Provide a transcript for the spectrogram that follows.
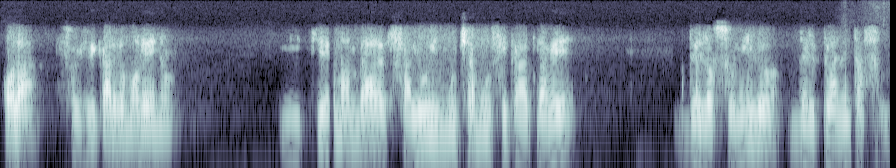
Hola, soy Ricardo Moreno y quiero mandar salud y mucha música a través de los sonidos del planeta azul.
